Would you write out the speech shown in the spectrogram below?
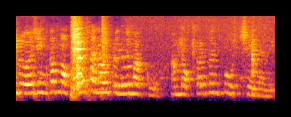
ఈరోజు ఇంకా మొక్కల పని ఒకటి ఉంది మాకు. ఆ మొక్కల పని పూర్తి చేయాలి.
